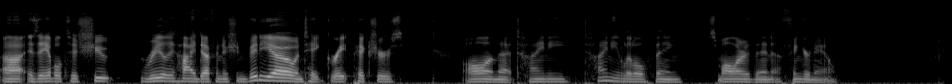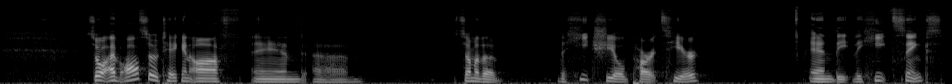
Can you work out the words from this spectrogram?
uh, is able to shoot really high definition video and take great pictures all on that tiny, tiny little thing, smaller than a fingernail. So I've also taken off and um, some of the the heat shield parts here and the, the heat sinks.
